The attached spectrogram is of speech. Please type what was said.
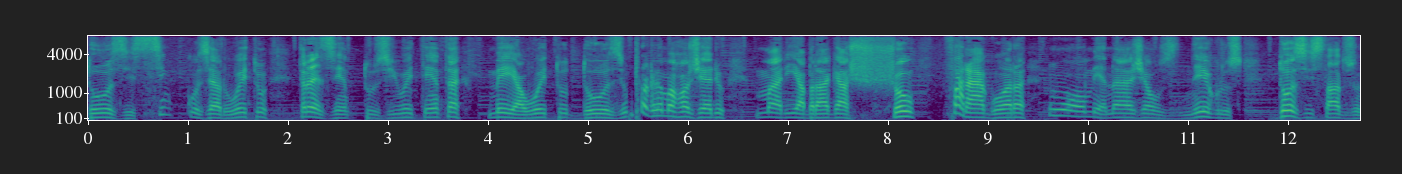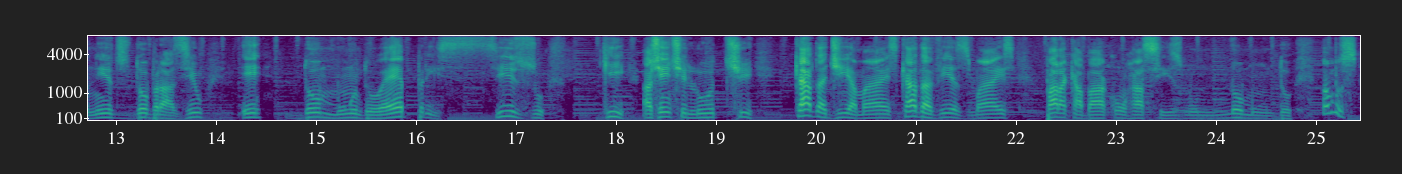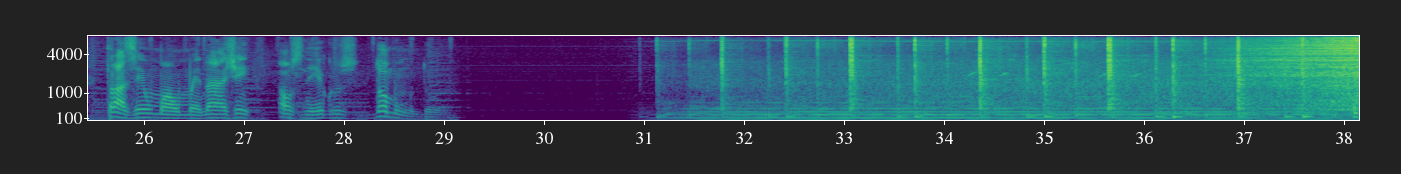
6812 508 380 6812. O programa Rogério Maria Braga Show fará agora uma homenagem aos negros dos Estados Unidos, do Brasil e do mundo. É preciso que a gente lute cada dia mais, cada vez mais para acabar com o racismo no mundo. Vamos trazer uma homenagem aos negros do mundo.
